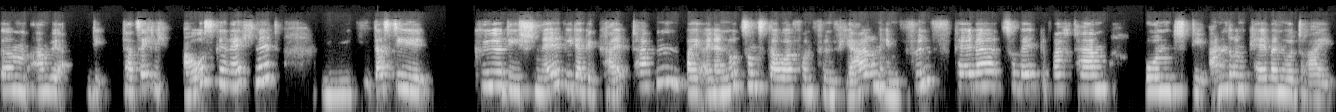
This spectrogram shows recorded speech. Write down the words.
ähm, haben wir die tatsächlich ausgerechnet, dass die Kühe, die schnell wieder gekalbt hatten, bei einer Nutzungsdauer von fünf Jahren eben fünf Kälber zur Welt gebracht haben und die anderen Kälber nur drei.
